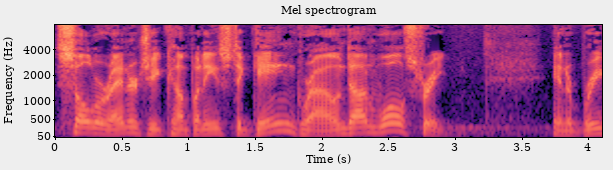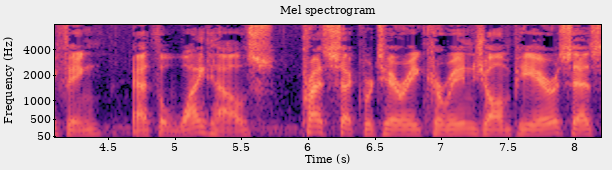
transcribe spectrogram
solar energy companies to gain ground on Wall Street. In a briefing at the White House, Press Secretary Karine Jean Pierre says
